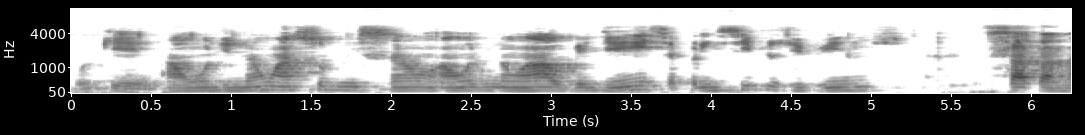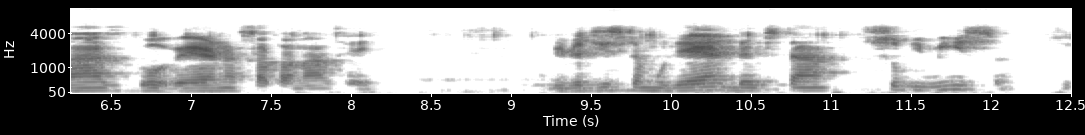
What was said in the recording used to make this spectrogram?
Porque aonde não há submissão, aonde não há obediência princípios divinos, Satanás governa, Satanás rei. A Bíblia diz que a mulher deve estar submissa, se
